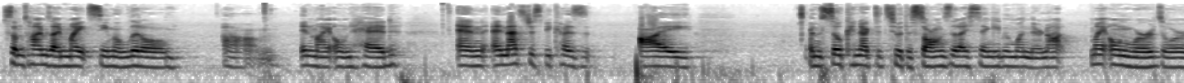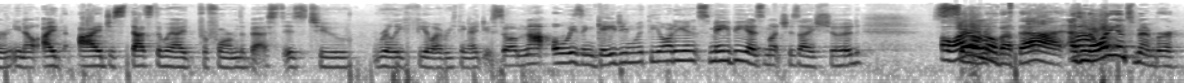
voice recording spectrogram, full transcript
sometimes I might seem a little um, in my own head, and and that's just because I am so connected to the songs that I sing, even when they're not my own words, or you know, I I just that's the way I perform the best is to really feel everything I do. So I'm not always engaging with the audience, maybe as much as I should. Oh, I don't know about that. As an audience member,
